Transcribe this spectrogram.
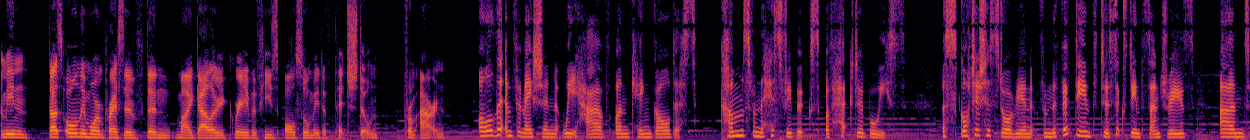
I mean, that's only more impressive than my gallery grave if he's also made of pitch stone from Arran. All the information we have on King Galdus comes from the history books of Hector Boece, a Scottish historian from the 15th to 16th centuries, and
